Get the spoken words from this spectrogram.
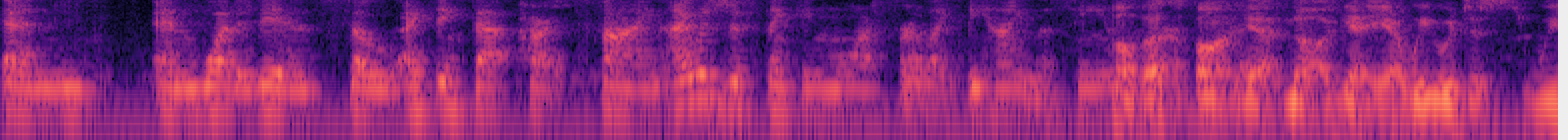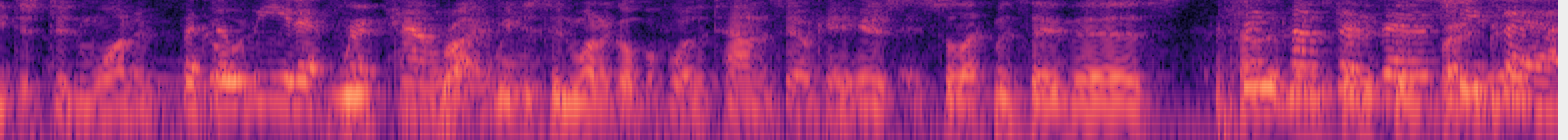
and and what it is. So I think that part's fine. I was just thinking more for like behind the scenes. Oh, that's fine, yeah, purposes. no, again, yeah, we would just, we just didn't wanna But go- delete it for we- town Right, we meeting. just didn't wanna go before the town and say, okay, here's, selectmen say this. town FinCom says this, she says Yeah.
